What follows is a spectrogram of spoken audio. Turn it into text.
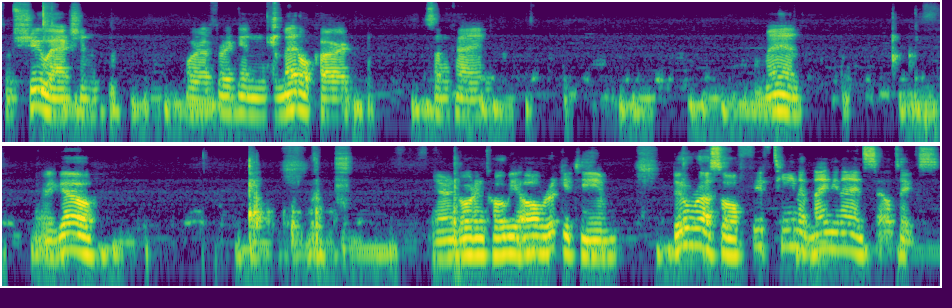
Some shoe action. Or a freaking metal card. Some kind. Man. There we go. Aaron Gordon, Kobe, all rookie team. Bill Russell, 15 of 99 Celtics.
